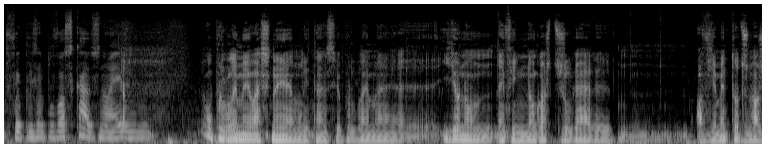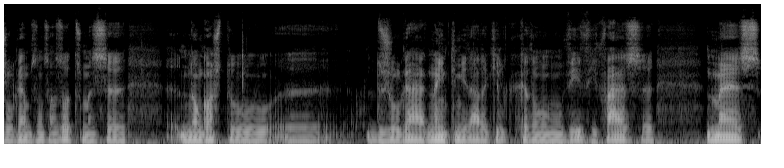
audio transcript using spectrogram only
foi, por exemplo, o vosso caso, não é? O problema eu acho nem é a militância, o problema eh, e eu não, enfim, não gosto de julgar, eh, obviamente todos nós julgamos uns aos outros, mas uh, não gosto de julgar na intimidade aquilo que cada um vive e faz, mas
